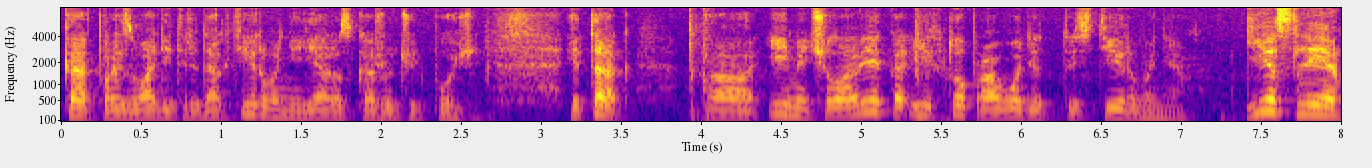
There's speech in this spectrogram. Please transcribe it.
Как производить редактирование, я расскажу чуть позже. Итак, а, имя человека и кто проводит тестирование. Если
